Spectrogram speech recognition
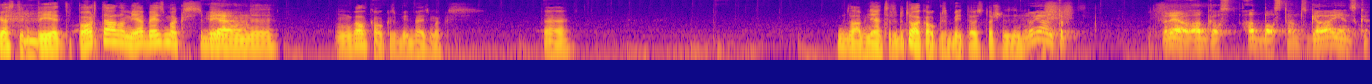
Kas tur bija? Portālam, jā, bezmaksas bija. Jā. Un, eh, un vēl kaut kas bija bezmaksas. Uh, labi, neatceros, bet vēl kaut kas bija. Tos zinu. Nu, jā, tad reāli atbalst, atbalstāms gājiens, ka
